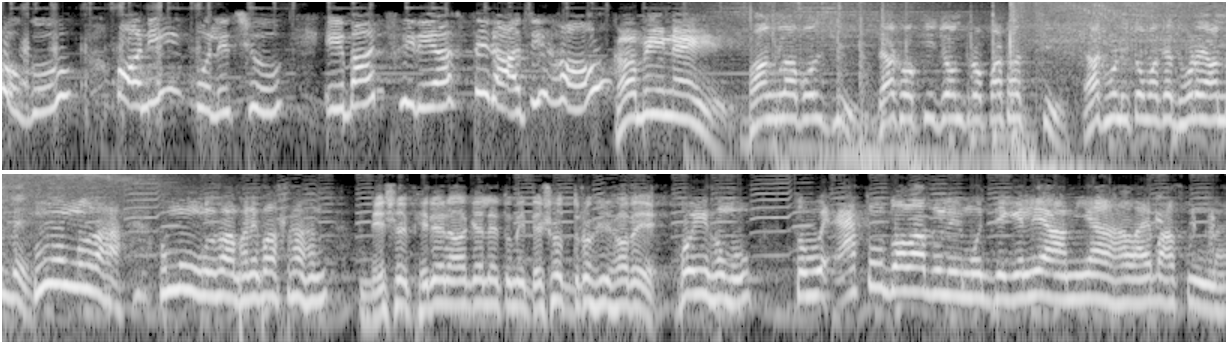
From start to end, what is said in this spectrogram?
ওগো অনেক বলেছ। এবার ফিরে আসতে রাজি হও। কবি নেই। বাংলা বলছি দেখো কি যন্ত্র পাঠাচ্ছি। এখনই তোমাকে ধরে আনবে। মোল্লা মোল্লা মানে বাসান। দেশে ফিরে না গেলে তুমি দেশদ্রোহী হবে। হই হমু তবু এত দলাদলির মধ্যে গেলে আমি আর হালায় বাঁচুন না।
